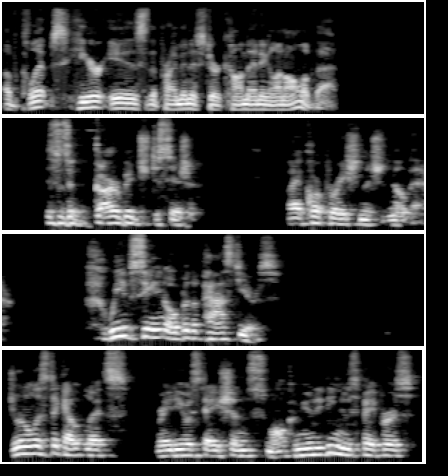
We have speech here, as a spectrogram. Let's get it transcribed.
of clips. Here is the prime minister commenting on all of that. This is a garbage decision by a corporation that should know better. We have seen over the past years journalistic outlets radio stations, small community newspapers,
